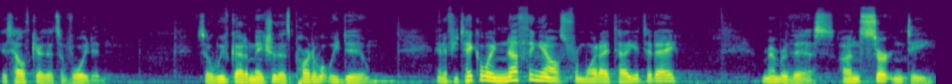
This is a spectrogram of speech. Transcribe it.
is health care that's avoided. So we've got to make sure that's part of what we do. And if you take away nothing else from what I tell you today, remember this uncertainty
